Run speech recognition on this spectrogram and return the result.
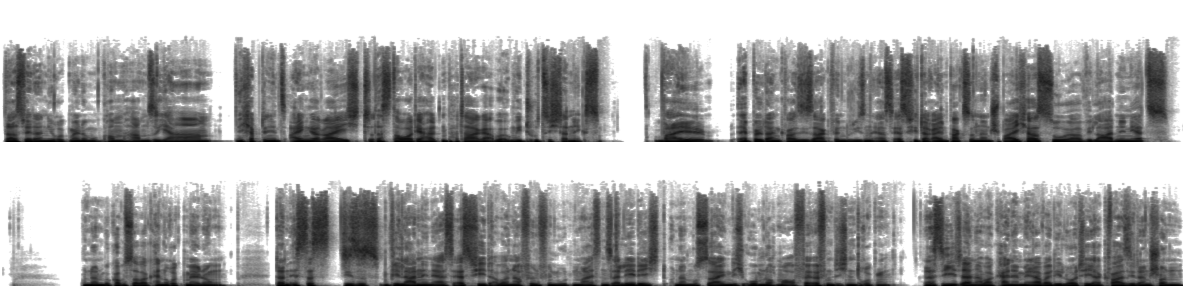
Dass wir dann die Rückmeldung bekommen haben, so ja, ich habe den jetzt eingereicht, das dauert ja halt ein paar Tage, aber irgendwie tut sich da nichts. weil Apple dann quasi sagt, wenn du diesen RSS-Feed da reinpackst und dann speicherst, so ja, wir laden ihn jetzt und dann bekommst du aber keine Rückmeldung. Dann ist das dieses, wir laden den RSS-Feed aber nach fünf Minuten meistens erledigt und dann musst du eigentlich oben nochmal auf Veröffentlichen drücken. Das sieht dann aber keiner mehr, weil die Leute ja quasi dann schon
